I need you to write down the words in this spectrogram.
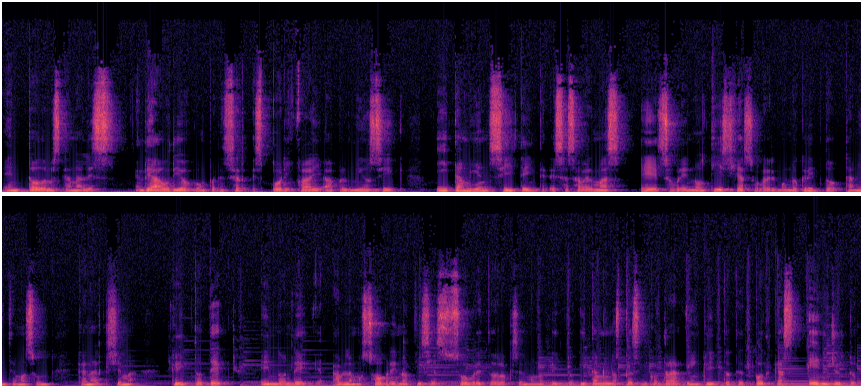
en todos los canales de audio, como pueden ser Spotify, Apple Music. Y también, si te interesa saber más eh, sobre noticias sobre el mundo cripto, también tenemos un canal que se llama CryptoTech, en donde hablamos sobre noticias sobre todo lo que es el mundo cripto. Y también nos puedes encontrar en CryptoTech Podcast en YouTube.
